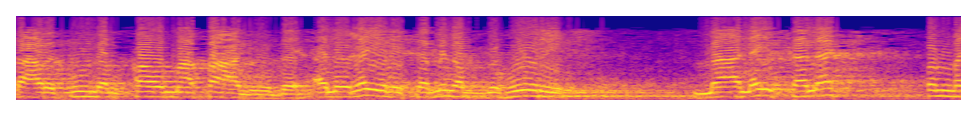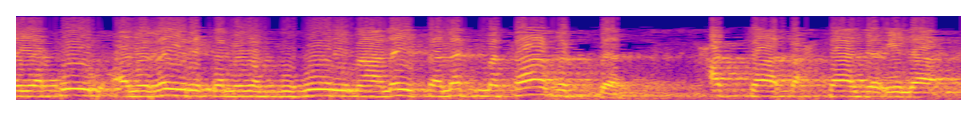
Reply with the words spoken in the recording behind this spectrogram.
تعرفون القوم فعلوا به. ألغيرك من الظهور ما ليس لك ثم يقول لغيرك من الظهور ما ليس لك متى حتى تحتاج إلى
